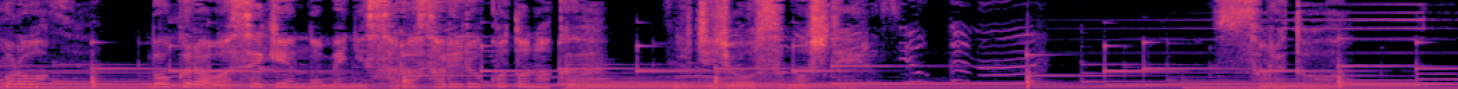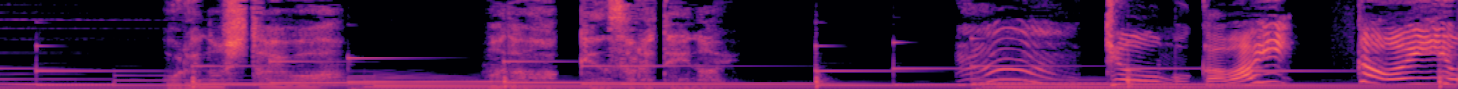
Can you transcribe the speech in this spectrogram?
ころ僕らは世間の目にさらされることなく日常を過ごしている。それと俺の死体はまだ発見されていない。うん今日も可愛い。可愛いよ。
